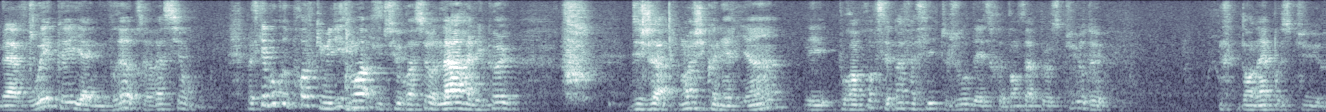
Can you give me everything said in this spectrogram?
mais avouez qu'il y a une vraie observation. Parce qu'il y a beaucoup de profs qui me disent, moi, monsieur Brasseur, l'art à l'école, déjà, moi, j'y connais rien, et pour un prof, c'est pas facile toujours d'être dans la posture de, dans l'imposture,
